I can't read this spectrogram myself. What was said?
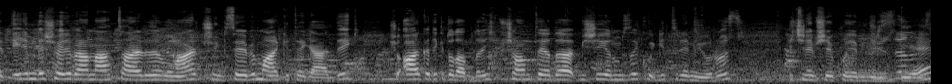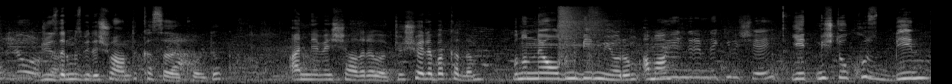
Evet elimde şöyle bir anahtarlığım var. Çünkü sebebi markete geldik. Şu arkadaki dolaplara hiçbir çanta ya da bir şey yanımıza getiremiyoruz. İçine bir şey koyabiliriz diye. Cüzdanımız bile şu anda kasaya koyduk. Annem eşyalara bakıyor. Şöyle bakalım. Bunun ne olduğunu bilmiyorum ama Bu indirimdeki bir şey 79 bin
